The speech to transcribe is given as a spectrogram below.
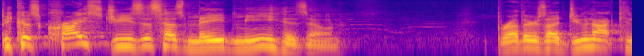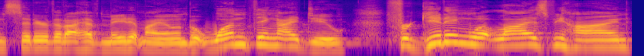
because Christ Jesus has made me his own. Brothers, I do not consider that I have made it my own, but one thing I do, forgetting what lies behind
